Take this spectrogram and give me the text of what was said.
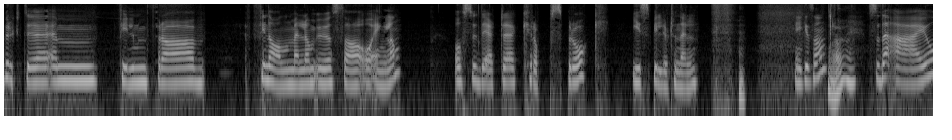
brukte en film fra finalen mellom USA og England, og studerte kroppsspråk i spillertunnelen. Ikke sant? Ja, ja. Så det er jo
